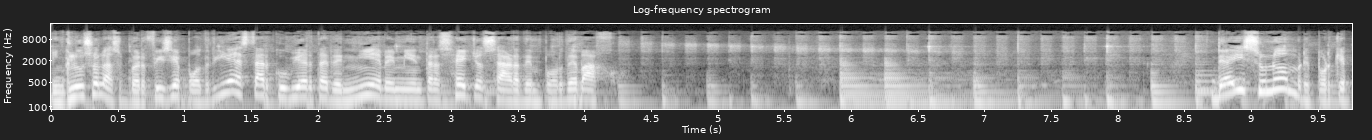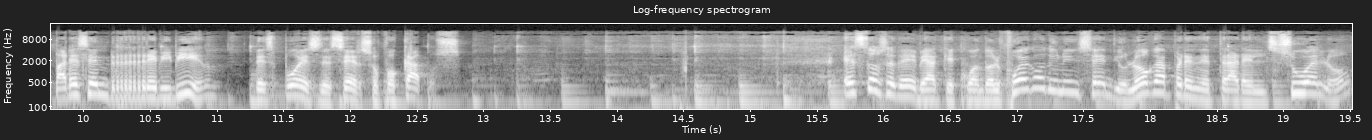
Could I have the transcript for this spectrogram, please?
Incluso la superficie podría estar cubierta de nieve mientras ellos arden por debajo. De ahí su nombre, porque parecen revivir después de ser sofocados. Esto se debe a que cuando el fuego de un incendio logra penetrar el suelo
